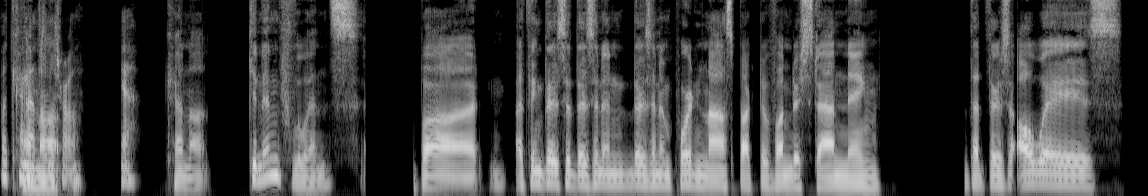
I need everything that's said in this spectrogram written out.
but cannot, Cannot. control. Yeah. Cannot can influence but i think there's a there's an there's an important aspect of understanding that there's always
